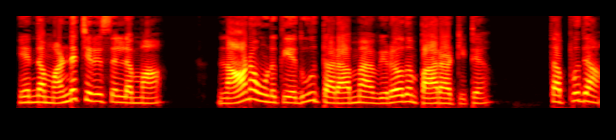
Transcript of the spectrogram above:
என்ன மன்னிச்சிரு செல்லம்மா. நானும் உனக்கு எதுவும் தராம விரோதம் பாராட்டிட்டேன். தப்புதான்.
